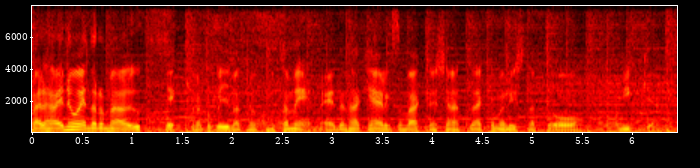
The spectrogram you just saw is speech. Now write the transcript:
Men det här är nog en av de här upptäckterna på skivan som jag kommer ta med mig. Den här kan jag liksom verkligen känna att den här kommer jag lyssna på mycket.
